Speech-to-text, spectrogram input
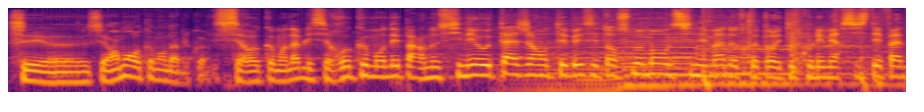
c'est euh, c'est vraiment recommandable. C'est recommandable et c'est recommandé par nos ciné. Otage à Antébé, c'est en ce moment au cinéma. Notre temps est écoulé. Merci Stéphane.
